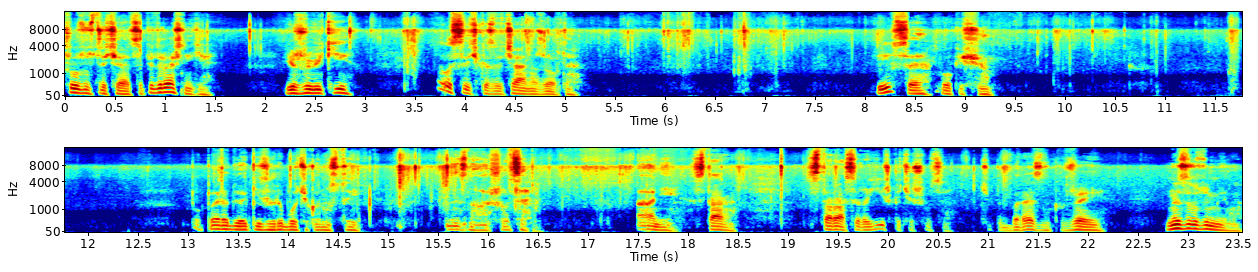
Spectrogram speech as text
що зустрічається? Підрешники, їжовики, лисичка, звичайно, жовта. І все поки що. Попереду якийсь грибочок воно стоїть. Не знаю, що це. А, ні, стара. Стара сироїшка чи що це? Чи підберезник, вже і не зрозуміло.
